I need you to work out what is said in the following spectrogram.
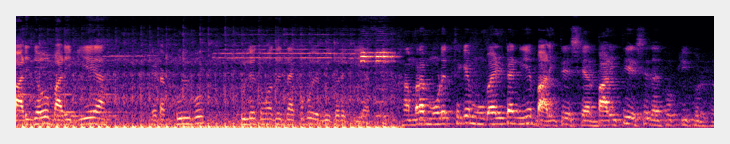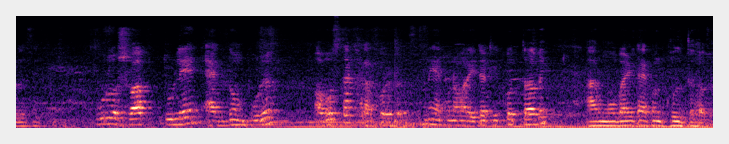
বাড়ি যাব, বাড়ি গিয়ে এটা খুলবো, খুলে তোমাদের দেখাবো এর ভিতরে কি আছে। আমরা মোড়ের থেকে মোবাইলটা নিয়ে বাড়িতে এসে আর বাড়িতে এসে দেখো কি করে ফেলেছে। পুরো সব তুলে, একদম পুরো অবস্থা খারাপ করে ফেলেছে। মানে এখন আমার এটা ঠিক করতে হবে আর মোবাইলটা এখন খুলতে হবে।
